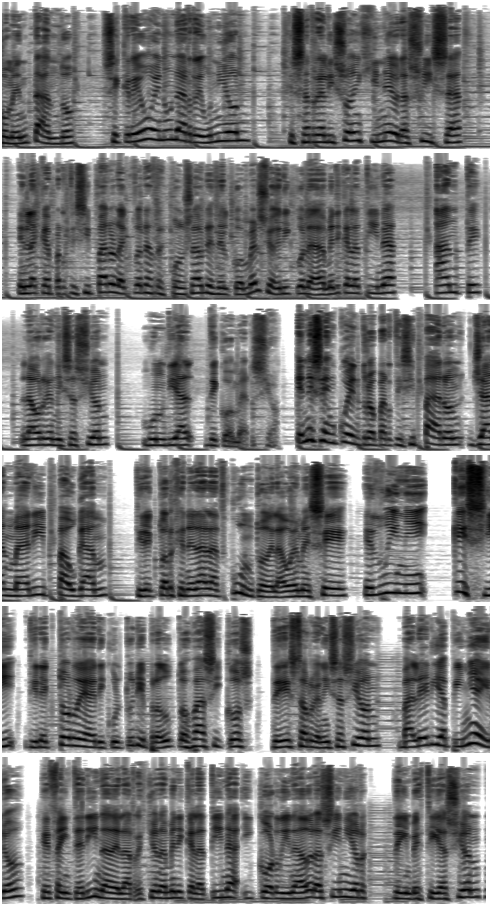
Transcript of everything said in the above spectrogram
comentando se creó en una reunión que se realizó en Ginebra, Suiza, en la que participaron actores responsables del comercio agrícola de América Latina ante la Organización Mundial de Comercio. En ese encuentro participaron Jean-Marie Paugam, director general adjunto de la OMC, Edwini Kesi, director de Agricultura y Productos Básicos de esta organización, Valeria Piñeiro, jefa interina de la región América Latina y coordinadora senior de investigación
